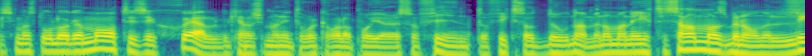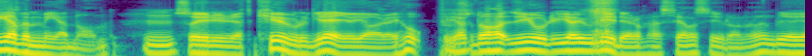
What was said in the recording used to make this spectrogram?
ska man stå och laga mat till sig själv kanske man inte orkar hålla på och göra det så fint och fixa och dona. Men om man är tillsammans med någon eller lever med någon Mm. så är det ju rätt kul grej att göra ihop. Jag- Så då, jag, gjorde, jag gjorde ju det de här senaste jularna, nu blir jag ju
